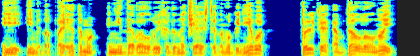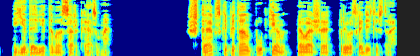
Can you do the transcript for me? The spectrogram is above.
и именно поэтому не давал выхода начальственному гневу, только обдал волной ядовитого сарказма. «Штабс-капитан Пупкин, ваше превосходительство!»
